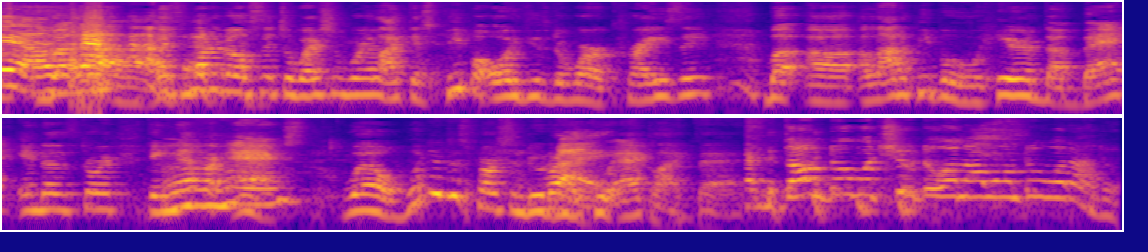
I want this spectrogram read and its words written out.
Yeah, But yeah. it's one of those situations where like it's people always use the word crazy, but uh, a lot of people who hear the back end of the story, they never ask, well, what did this person do to Right. make you act like that? Don't do what you do, and I won't do what I do.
